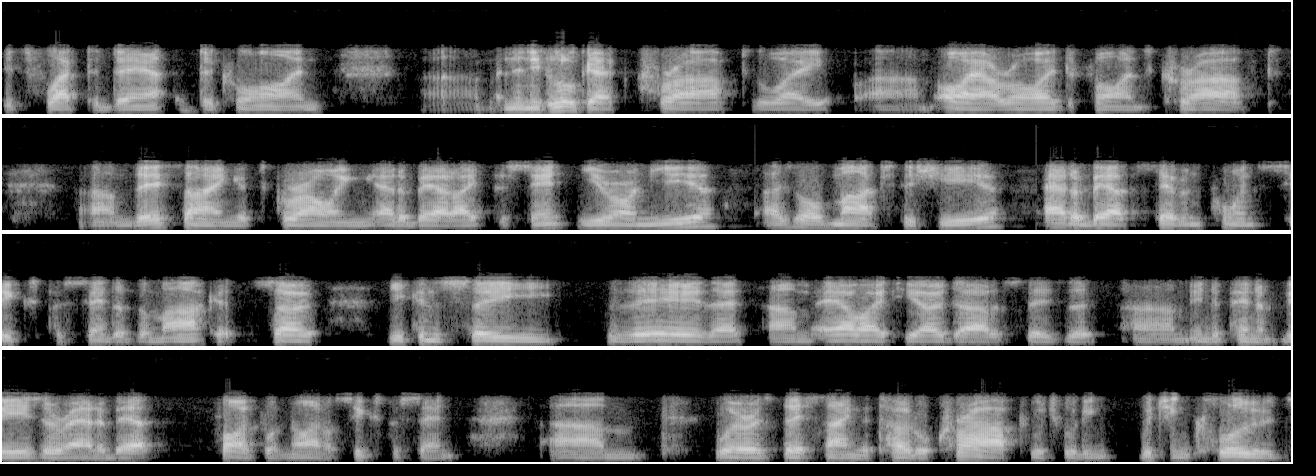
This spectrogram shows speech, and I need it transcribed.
it's flat to down decline, um, and then if you look at craft, the way um, IRI defines craft, um, they're saying it's growing at about 8% year on year as of March this year, at about 7.6% of the market. So you can see there that um, our ATO data says that um, independent beers are around about 5.9 or 6%, um, whereas they're saying the total craft, which would in, which includes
